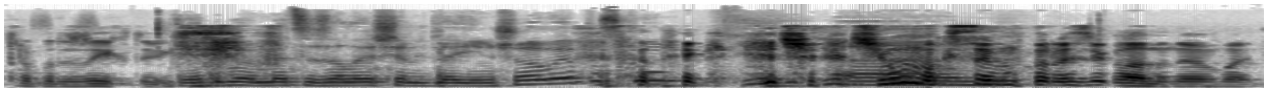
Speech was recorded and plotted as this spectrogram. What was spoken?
Треба буде заїхати в Я думаю, ми це залишимо для іншого випуску. Чому Максим Морозюк? Ладно, не вбайте.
